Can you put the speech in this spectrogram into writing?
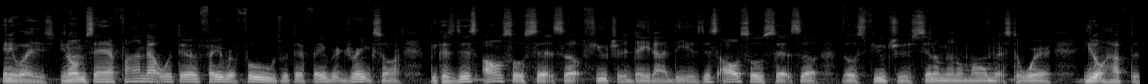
Anyways, you know what I'm saying? Find out what their favorite foods, what their favorite drinks are, because this also sets up future date ideas. This also sets up those future sentimental moments to where you don't have to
